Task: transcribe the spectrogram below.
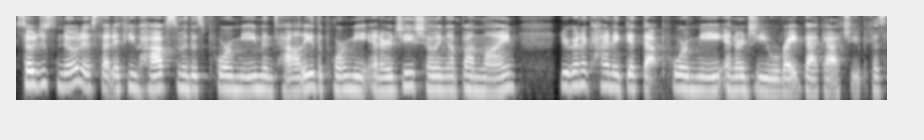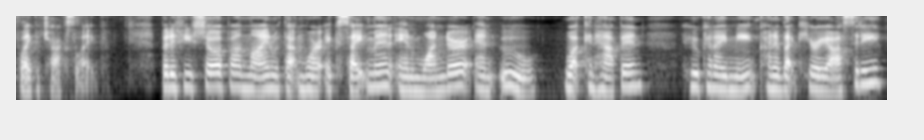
So just notice that if you have some of this poor me mentality, the poor me energy showing up online, you're going to kind of get that poor me energy right back at you because like attracts like. But if you show up online with that more excitement and wonder and, ooh, what can happen? Who can I meet? Kind of that curiosity,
